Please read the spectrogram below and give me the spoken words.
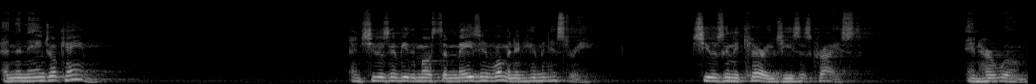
And then the angel came. And she was going to be the most amazing woman in human history. She was going to carry Jesus Christ in her womb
